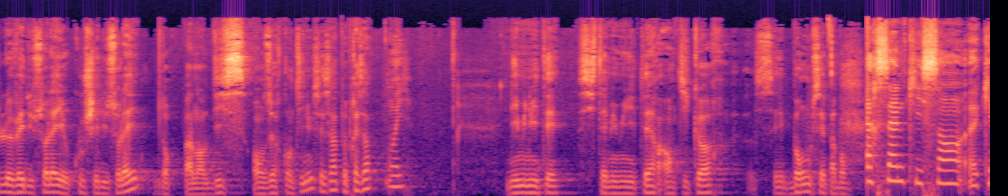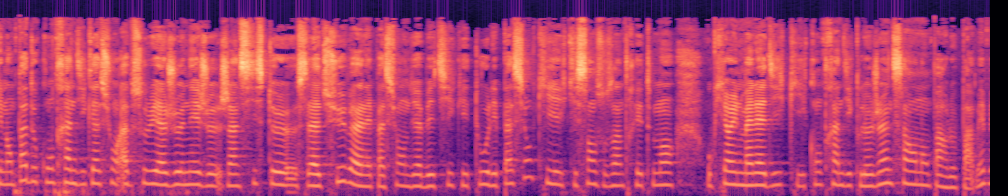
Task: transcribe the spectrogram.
lever du soleil au coucher du soleil, donc pendant 10, 11 heures continues, c'est ça, à peu près ça? Oui. L'immunité, système immunitaire, anticorps, c'est bon ou c'est pas bon? Personnes qui sont euh, qui n'ont pas de contre-indication absolue à jeûner, je- j'insiste euh, là-dessus, bah, les patients diabétiques et tout, les patients qui, qui sont sous un traitement ou qui ont une maladie qui contre-indique le jeûne, ça on n'en parle pas. Mais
